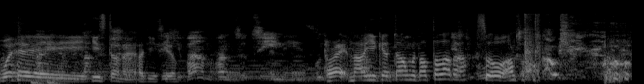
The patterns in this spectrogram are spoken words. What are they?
Way, he's done it. How do you feel? warm anzuziehen. Alright, now you get down without the ladder. So I'll just. Oh,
